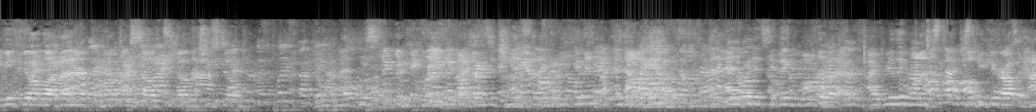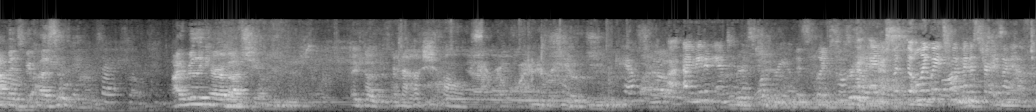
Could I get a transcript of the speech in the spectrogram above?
It really made me feel a lot better about myself to know that you still at least believe that there was a chance that I could be human, and now I am. And I know it's a big deal, but I really want to help you figure out what happens because I really care about you. And a hush falls. I I made an anti-amnestic for you. it's like And, but the only way to administer it is I have to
